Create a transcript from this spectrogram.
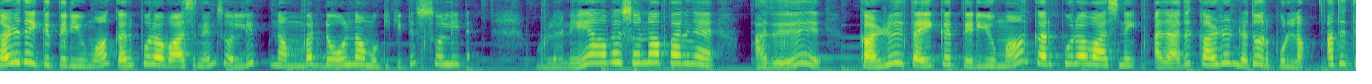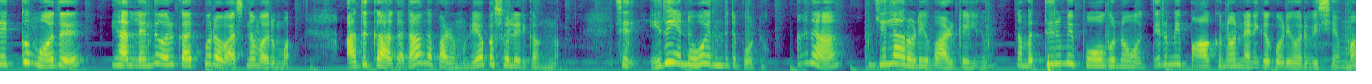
கழுதைக்கு தெரியுமா? கற்பூர வாசனைன்னு சொல்லி நம்ம டோல்னா முக்கிக்கிட்டு சொல்லிட்டேன். உடனே அவ சொன்னா பாருங்க அது கழு தைக்க தெரியுமா? கற்பூர வாசனை. அதாவது கழுன்றது ஒரு புல்லாம். அது தைக்கும் போது அதுலேருந்து ஒரு கற்பூர வாசனை வருமா? அதுக்காக தான் அந்த பழமொழியை அப்போ சொல்லியிருக்காங்களாம். சரி எது என்னவோ இருந்துட்டு போட்டோம். ஆனால் எல்லாரோடைய வாழ்க்கையிலையும் நம்ம திரும்பி போகணும் திரும்பி பார்க்கணும்னு நினைக்கக்கூடிய ஒரு விஷயமா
